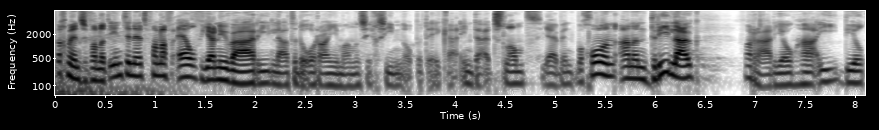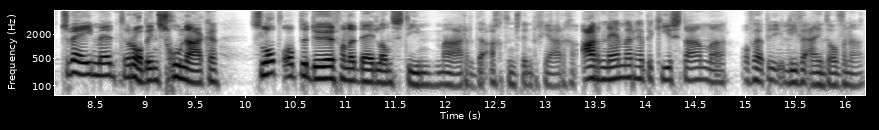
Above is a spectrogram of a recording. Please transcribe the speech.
Dag mensen van het internet. Vanaf 11 januari laten de Oranje Mannen zich zien op het EK in Duitsland. Jij bent begonnen aan een drieluik van Radio HI deel 2 met Robin Schoenaker. Slot op de deur van het Nederlands team. Maar de 28-jarige Arnhemmer heb ik hier staan. Maar, of heb je liever Eindhoven aan?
